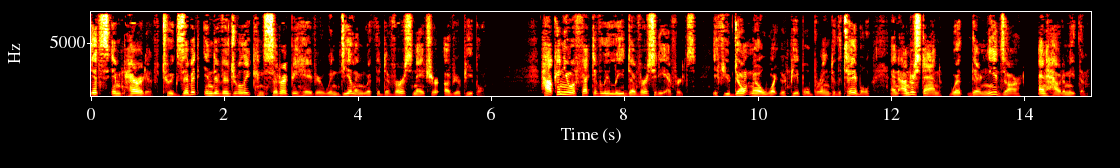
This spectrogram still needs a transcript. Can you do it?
It's imperative to exhibit individually considerate behavior when dealing with the diverse nature of your people. How can you effectively lead diversity efforts if you don't know what your people bring to the table and understand what their needs are and how to meet them?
